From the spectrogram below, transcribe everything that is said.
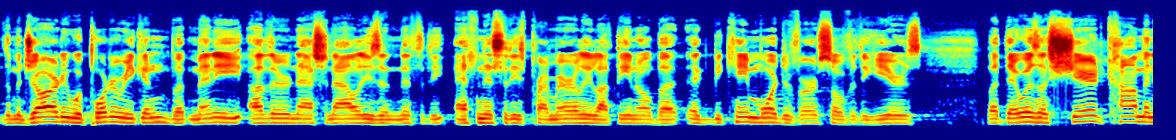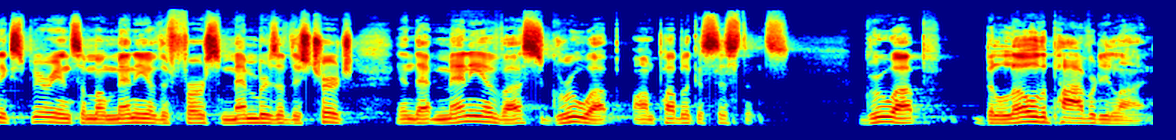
the majority were Puerto Rican, but many other nationalities and ethnicities, primarily Latino, but it became more diverse over the years. But there was a shared common experience among many of the first members of this church in that many of us grew up on public assistance, grew up below the poverty line.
